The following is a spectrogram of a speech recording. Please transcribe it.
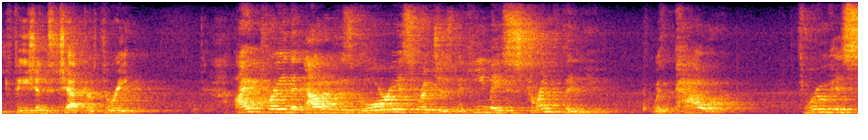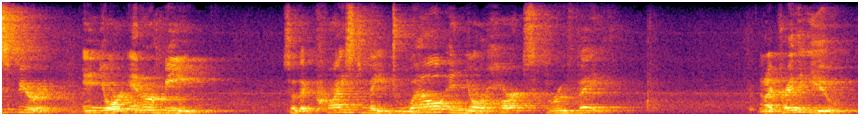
Ephesians chapter 3. I pray that out of his glorious riches that he may strengthen you with power through his spirit in your inner being, so that Christ may dwell in your hearts through faith. And I pray that you,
